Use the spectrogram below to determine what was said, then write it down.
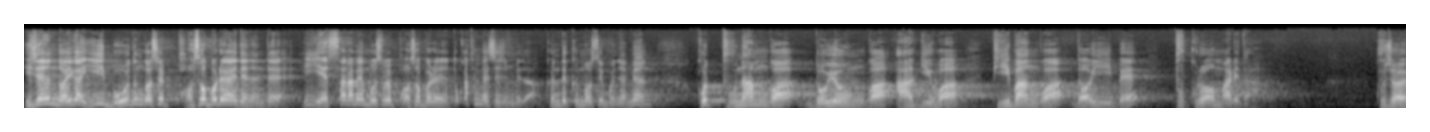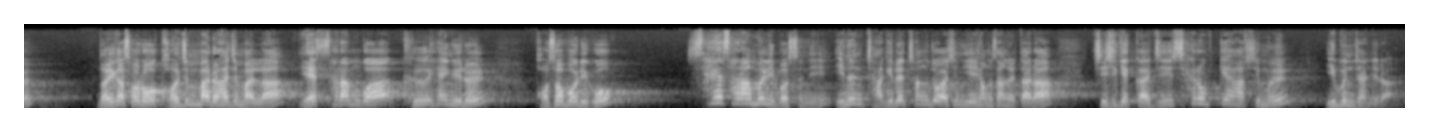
이제는 너희가 이 모든 것을 벗어버려야 되는데 이 옛사람의 모습을 벗어버려야 되는 똑같은 메시지입니다. 그런데 그 모습이 뭐냐면 곧 분함과 노여움과 악의와 비방과 너희 입에 부끄러운 말이다. 9절 너희가 서로 거짓말을 하지 말라 옛 사람과 그 행위를 벗어버리고 새 사람을 입었으니 이는 자기를 창조하신 이의 형상을 따라 지식에까지 새롭게 하심을 입은 자니라.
